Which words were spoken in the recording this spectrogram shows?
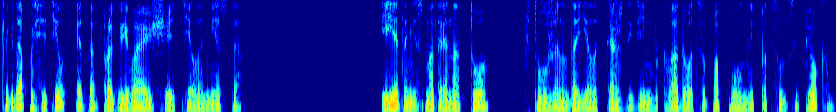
когда посетил это прогревающее тело место. И это несмотря на то, что уже надоело каждый день выкладываться по полной под солнцепеком.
